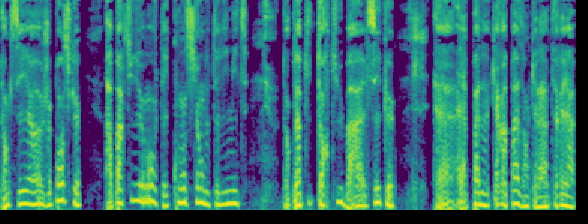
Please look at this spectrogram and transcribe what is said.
Donc c'est, euh, je pense que à partir du moment où tu es conscient de tes limites, donc la petite tortue, bah, elle sait que euh, elle a pas de carapace, donc elle a intérêt à,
